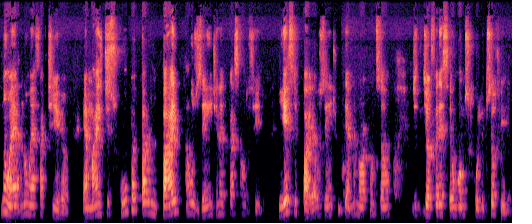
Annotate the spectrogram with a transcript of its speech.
não é, não é factível. É mais desculpa para um pai ausente na educação do filho. E esse pai ausente não tem a menor condição de, de oferecer um homeschooling para o seu filho.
